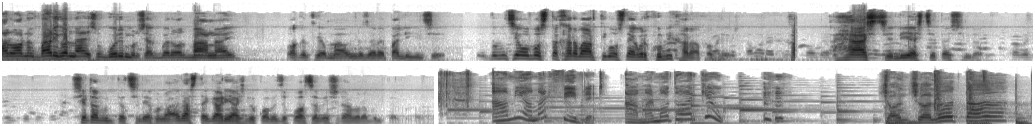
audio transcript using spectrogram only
আরও অনেক বাড়িঘর নাই সব গরিব মানুষ একবার ওর মা নাই ওকে থেকে মা অন্য জায়গায় পালিয়ে গেছে। তো বলছে অবস্থা খারাপ আর্থিক অবস্থা একবার খুবই খারাপ ওদের হ্যাঁ আসছে নিয়ে আসছে তাই ছিল। সেটা বলতে পারছি এখন রাস্তায় গাড়ি আসবে কবে যে পৌঁছাবে সেটা আমরা বলতে পারব আমি আমার ফেভারিট আমার মতো আর কেউ। চঞ্চলতা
